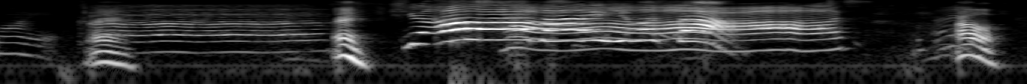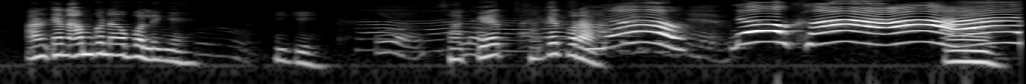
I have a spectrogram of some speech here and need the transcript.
Quiet. Eh, eh, up! Mami, Al, an kan am kena apa lagi? Iki. Sakit, sakit pernah? No, no, cause I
